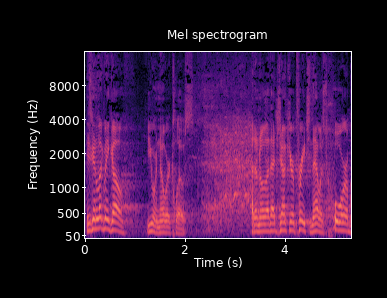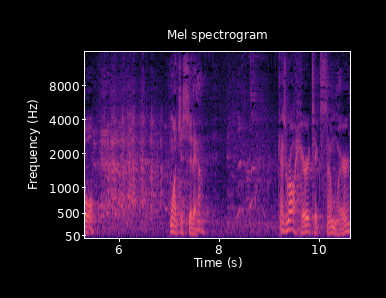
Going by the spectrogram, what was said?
He's going to look at me and go, You are nowhere close. I don't know about that junk you're preaching. That was horrible. Why don't you sit down? Guys, we're all heretics somewhere.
